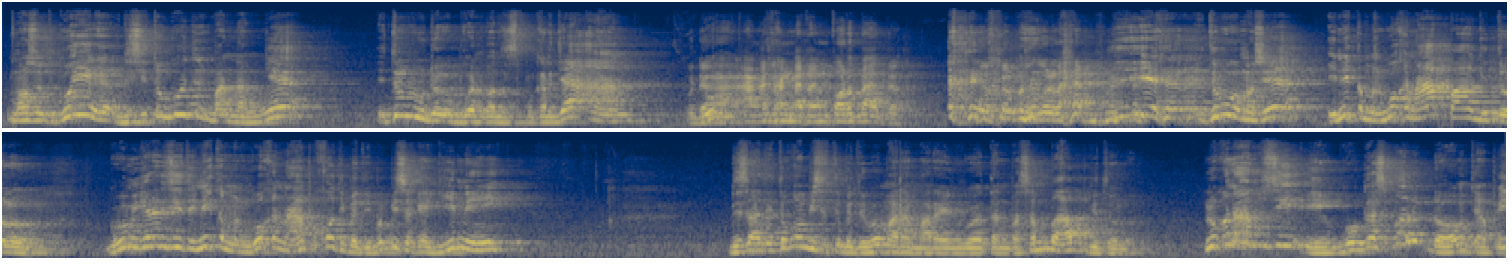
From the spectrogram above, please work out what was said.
maksud gue ya di situ gue mandangnya itu udah bukan konteks pekerjaan Udah angkat-angkatan porta tuh. Pukul-pukulan. iya itu bukan maksudnya ini temen gue kenapa gitu loh gue mikirnya di situ ini temen gue kenapa kok tiba-tiba bisa kayak gini di saat itu kok bisa tiba-tiba marah-marahin gue tanpa sebab gitu loh lu kenapa sih iya gue gas balik dong tapi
